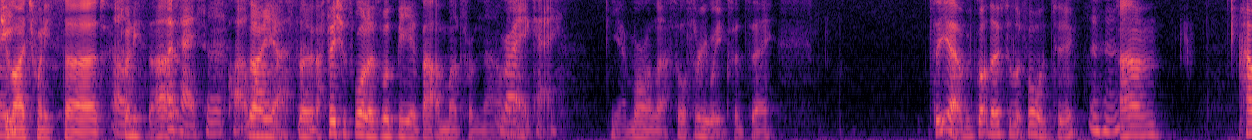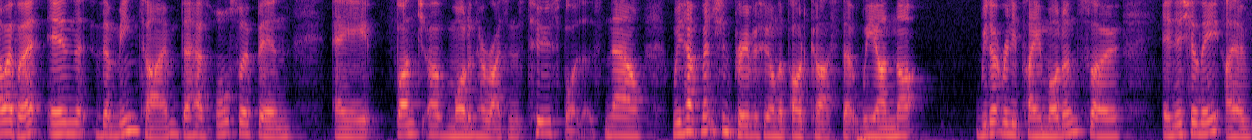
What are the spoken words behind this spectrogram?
July 8th? twenty third. oh, Twenty third. Okay, so there's quite a So while. yeah, left so then. official spoilers would be about a month from now. then. right, okay. Yeah, more or less, or three weeks, I'd say. So yeah, we've got those to look forward to. hmm Um, however, in the meantime, there have also been a bunch of Modern Horizons 2 spoilers. Now, we have mentioned previously on the podcast that we are not, we don't really play Modern, so initially, I, you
